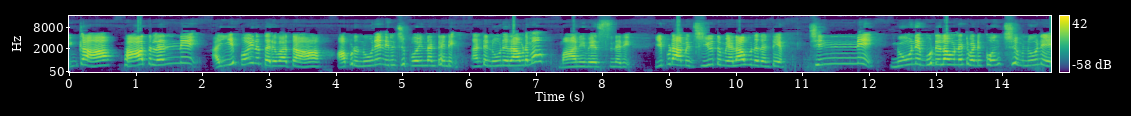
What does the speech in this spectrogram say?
ఇంకా పాత్రలన్నీ అయిపోయిన తర్వాత అప్పుడు నూనె నిలిచిపోయిందంటండి. అంటే నూనె రావడము మానివేసినది. ఇప్పుడు ఆమె జీవితం ఎలా ఉన్నదంటే చిన్ని నూనె బుడ్డలో ఉన్నటువంటి కొంచెం నూనె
